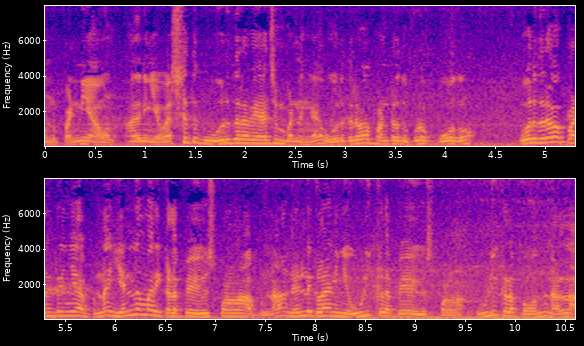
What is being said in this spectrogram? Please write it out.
ஒன்று பண்ணி ஆகணும். அதை நீங்கள் வருஷத்துக்கு ஒரு தடவையாச்சும் பண்ணுங்கள் ஒரு தடவை பண்ணுறது கூட போதும். ஒரு தடவை பண்ணுறீங்க அப்படின்னா என்ன மாதிரி கலப்பையை யூஸ் பண்ணலாம் அப்படின்னா நெல்லுக்கெல்லாம் நீங்கள் உளி கலப்பையை யூஸ் பண்ணலாம். உளி கலப்பை வந்து நல்லா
